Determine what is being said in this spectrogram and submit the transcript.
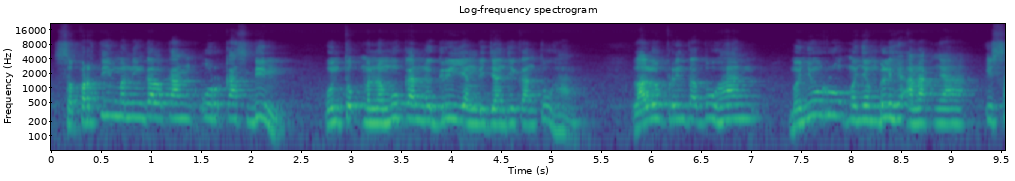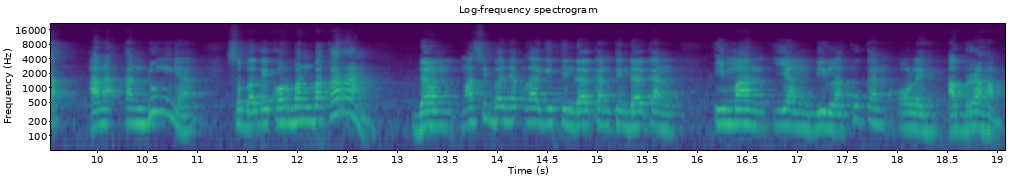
seperti meninggalkan Urkasdim untuk menemukan negeri yang dijanjikan Tuhan Lalu perintah Tuhan menyuruh menyembelih anaknya Ishak, anak kandungnya sebagai korban bakaran dan masih banyak lagi tindakan-tindakan iman yang dilakukan oleh Abraham.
